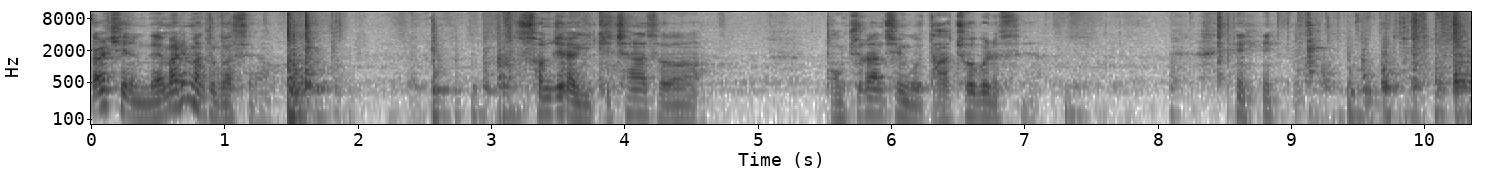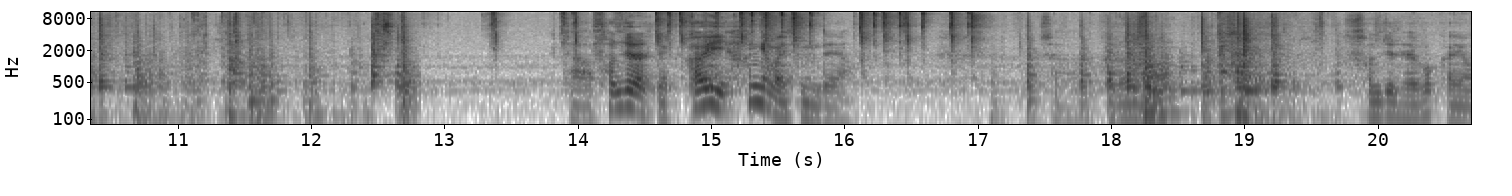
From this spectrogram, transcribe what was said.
깔치는 네 마리만 들고 왔어요. 손질하기 귀찮아서 동출한 친구 다 줘버렸어요. 자, 손질할 때 가위 한 개만 있으면 돼요. 자, 그러면 손질 해볼까요?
